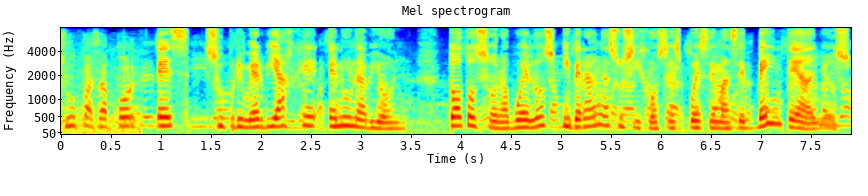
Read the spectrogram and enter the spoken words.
Su pasaporte es su primer viaje en un avión. Todos son abuelos y verán a sus hijos después de más de 20 años.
